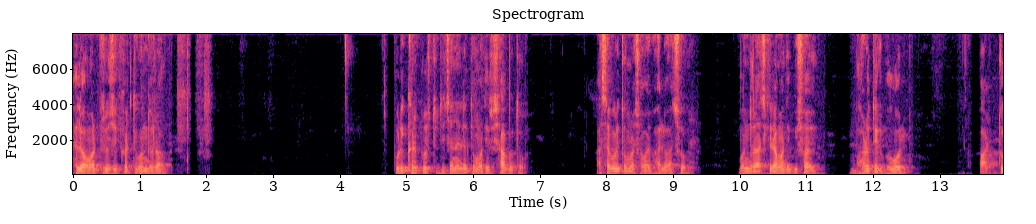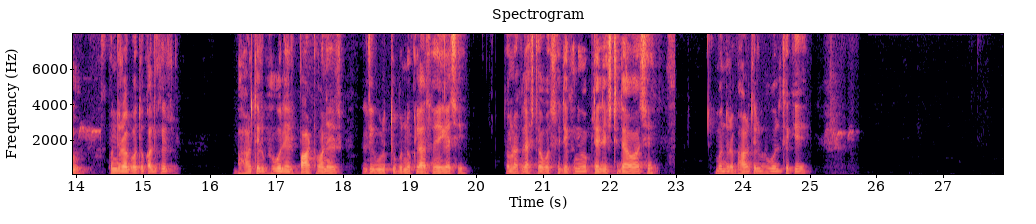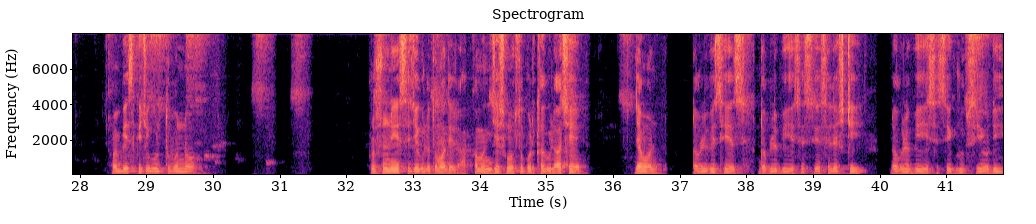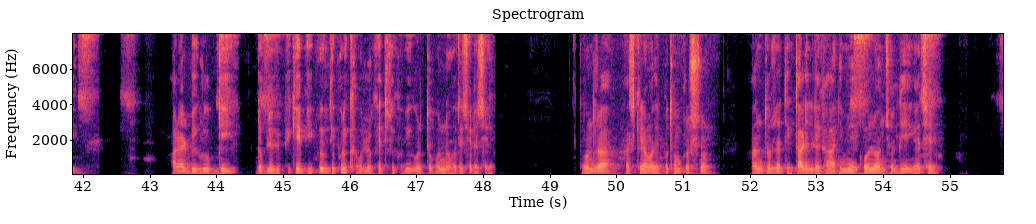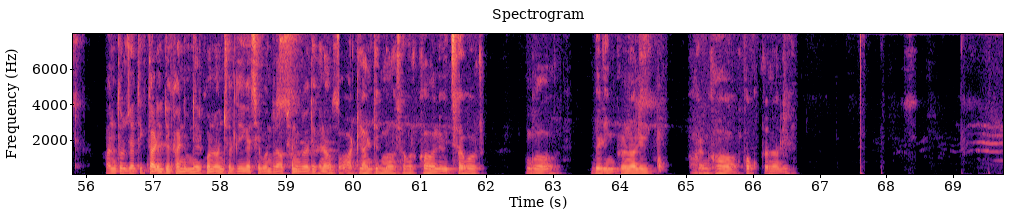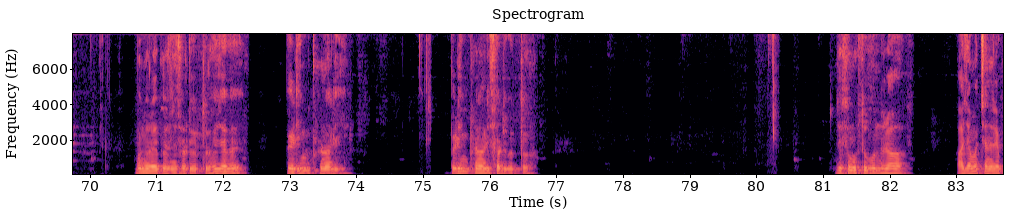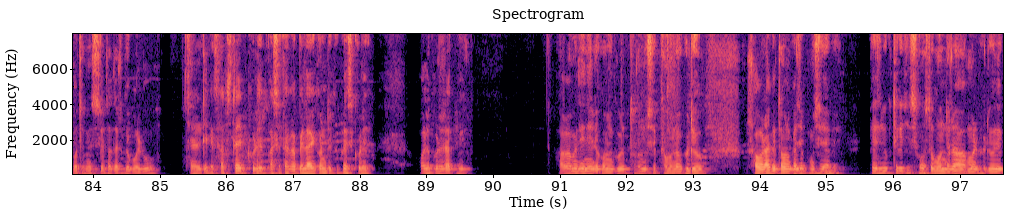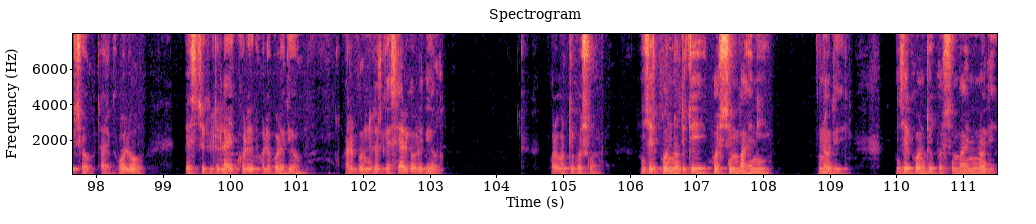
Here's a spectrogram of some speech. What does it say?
Hello আমার প্রিয় শিক্ষার্থী বন্ধুরা। পরীক্ষার প্রস্তুতি চ্যানেলে তোমাদের স্বাগত। আশা করি তোমরা সবাই ভালো আছো। বন্ধুরা, আজকের আমাদের বিষয় ভারতের ভূগোল পার্ট টু বন্ধুরা, গতকালকের ভারতের ভূগোলের পার্ট ওয়ানের একটি গুরুত্বপূর্ণ ক্লাস হয়ে গেছে। তোমরা ক্লাসটি অবশ্যই দেখে নিও প্লে লিস্টে দেওয়া আছে। বন্ধুরা, ভারতের ভূগোল থেকে আমি বেশ কিছু গুরুত্বপূর্ণ প্রশ্ন নিয়ে এসেছি যেগুলো তোমাদের আপকামিং যে সমস্ত পরীক্ষাগুলো আছে, যেমন WBCS WBSSC SLST WBSSC group COD RRB group D WBPKP প্রভৃতি পরীক্ষাগুলোর ক্ষেত্রে খুবই গুরুত্বপূর্ণ হতে চলেছে। তো বন্ধুরা, আজকের আমাদের প্রথম প্রশ্ন, আন্তর্জাতিক তারিখ রেখা নিম্নের কোন অঞ্চল দিয়ে গেছে? আন্তর্জাতিক তারিখ রেখা নিম্নের কোন অঞ্চল দিয়ে গেছে? বন্ধুরা অপশানগুলো দেখে নাও। আটলান্টিক মহাসাগর, খ, লোহিত সাগর, গ, বেরিং প্রণালী, আর ঘ, পক প্রণালী। বন্ধুরা, এই প্রশ্নের সঠিক উত্তর হয়ে যাবে বেরিং প্রণালী। বেরিং প্রণালী সঠিক উত্তর। যে সমস্ত বন্ধুরা আজ আমার চ্যানেলে প্রথম এসেছে, তাদেরকে বলব চ্যানেলটিকে সাবস্ক্রাইব করে পাশে থাকা বেল আইকনটিকে প্রেস করে অল করে রাখবে। আগামী দিনে এরকমই গুরুত্বপূর্ণ শিক্ষামূলক ভিডিও সবার আগে তোমার কাছে পৌঁছে যাবে। ফেসবুক থেকে যে সমস্ত বন্ধুরা আমার ভিডিও দেখছ, তাদেরকে বলব পেজটিকে একটি লাইক করে ফলো করে দিও আর বন্ধুদেরকে শেয়ার করে দিও। পরবর্তী প্রশ্ন, নিচের কোন নদীটি পশ্চিম বাহিনী নদী? নিচের কোনটি পশ্চিম বাহিনী নদী?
